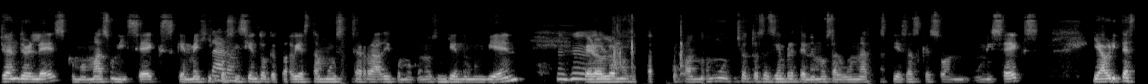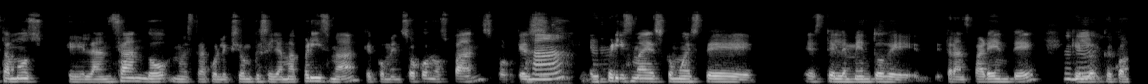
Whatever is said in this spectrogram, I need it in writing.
genderless, como más unisex, que en México sí siento que todavía está muy cerrado y como que no se entiende muy bien, pero lo hemos estado empujando mucho, entonces siempre tenemos algunas piezas que son unisex y ahorita estamos eh, lanzando nuestra colección que se llama Prisma, que comenzó con los pants, porque es, el prisma es como este este elemento de, transparente que, que, cuando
